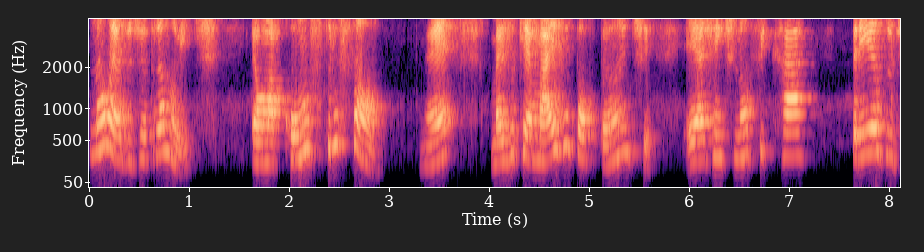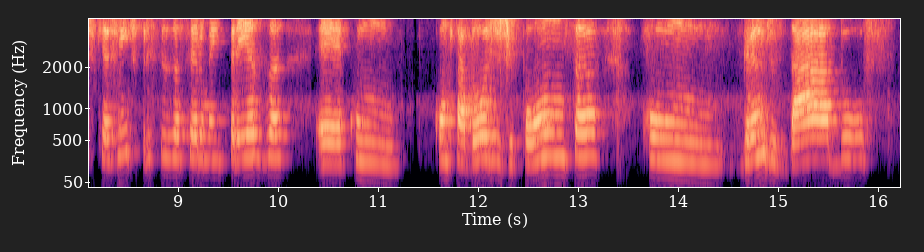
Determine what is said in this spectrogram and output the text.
não é do dia para a noite. É uma construção, né? Mas o que é mais importante é a gente não ficar preso de que a gente precisa ser uma empresa é, com computadores de ponta, com grandes dados,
